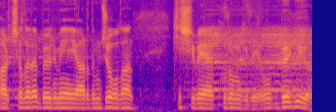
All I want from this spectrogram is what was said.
Parçalara bölmeye yardımcı olan kişi veya kurum gibi o bölüyor.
